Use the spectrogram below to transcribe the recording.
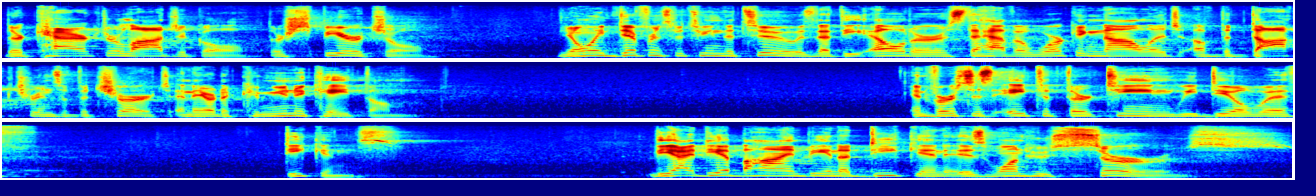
they're characterological, they're spiritual. The only difference between the two is that the elder is to have a working knowledge of the doctrines of the church and they are to communicate them. In verses 8 to 13, we deal with deacons. The idea behind being a deacon is one who serves,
